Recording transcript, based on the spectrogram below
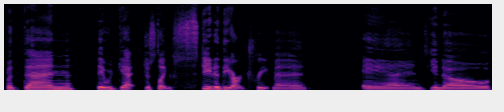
but then they would get just like state of the art treatment and, you know,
